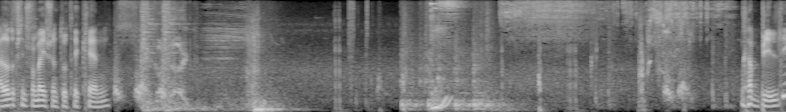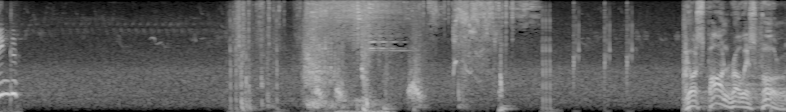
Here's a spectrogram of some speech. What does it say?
A lot of information to take in. A building? Your spawn row is full.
